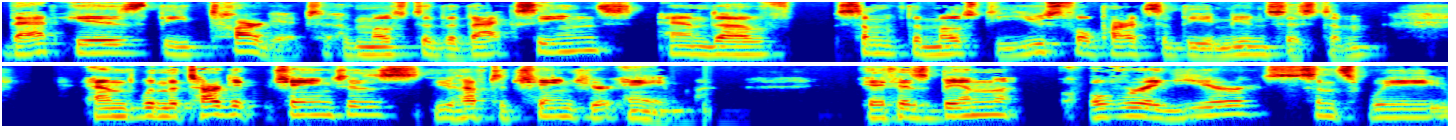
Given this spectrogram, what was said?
That is the target of most of the vaccines and of some of the most useful parts of the immune system. And when the target changes, you have to change your aim. It has been over a year since we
